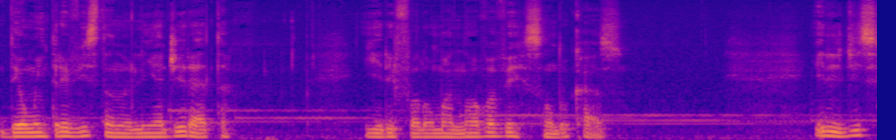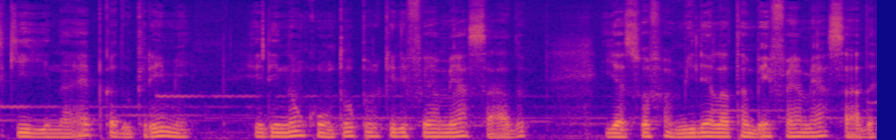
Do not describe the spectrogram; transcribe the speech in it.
deu uma entrevista no Linha Direta e ele falou uma nova versão do caso. Ele disse que na época do crime ele não contou porque ele foi ameaçado e a sua família ela também foi ameaçada.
